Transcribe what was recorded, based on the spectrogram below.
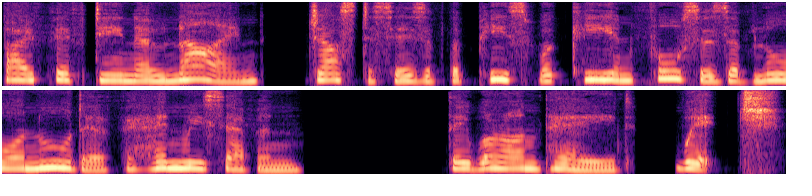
By 1509, justices of the peace were key enforcers of law and order for Henry VII. They were unpaid, which,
